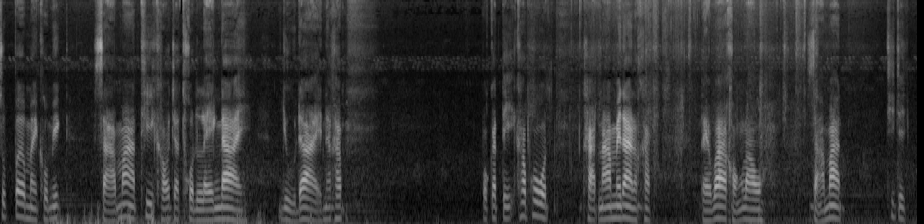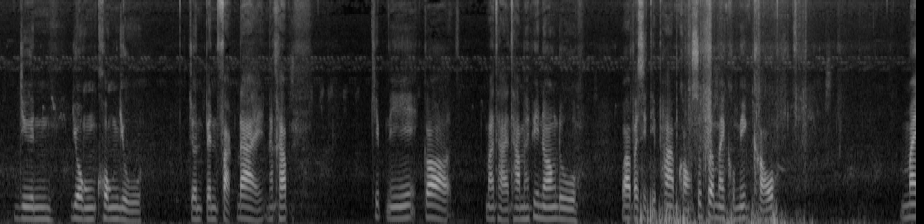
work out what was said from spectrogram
ซูเปอร์ไมโครมิกสามารถที่เขาจะทนแรงได้อยู่ได้นะครับ ปกติข้าวโพดขาดน้ำไม่ได้หรอกครับ แต่ว่าของเราสามารถที่จะยืนยงคงอยู่จนเป็นฝักได้นะครับ คลิปนี้ก็ มาถ่ายทำให้พี่น้องดูว่าประสิทธิภาพของซูเปอร์ไมโครมิกเขา ไม่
